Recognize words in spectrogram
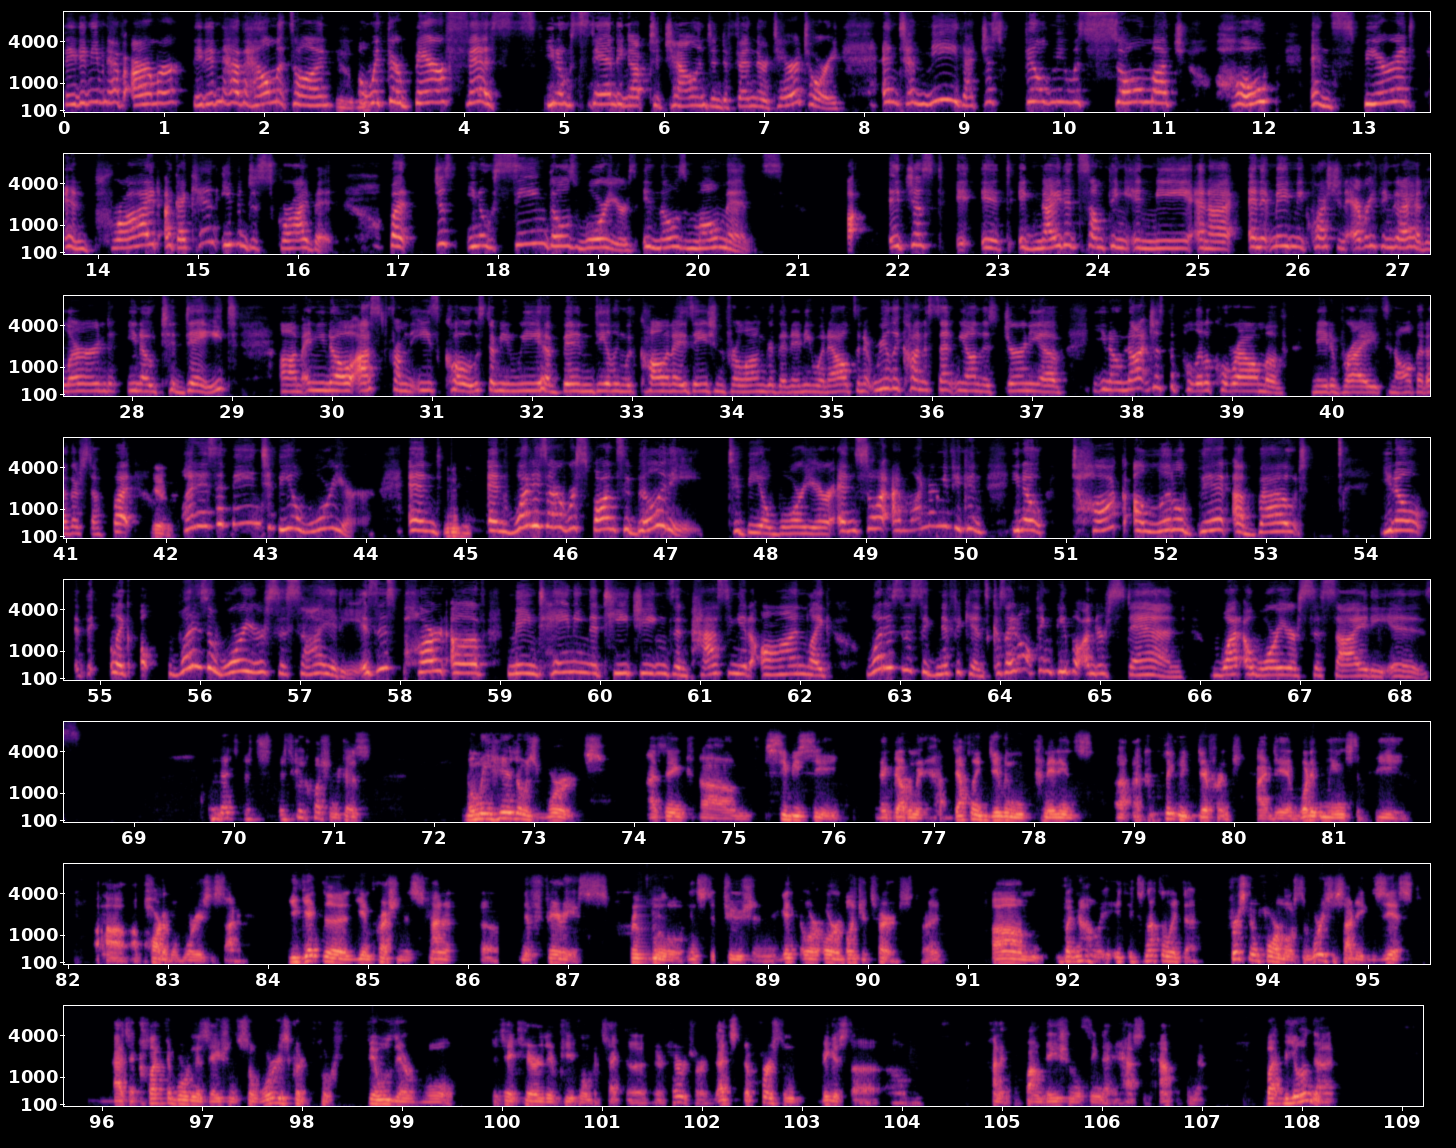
they didn't even have armor they didn't have helmets on Mhm. but with their bare fists, you know, standing up to challenge and defend their territory. And to me, that just filled me with so much hope and spirit and pride. Like, I can't even describe it. But just, you know, seeing those warriors in those moments. It just it, it ignited something in me, and I and it made me question everything that I had learned, you know, to date, um, and you know, us from the East Coast, I mean, we have been dealing with colonization for longer than anyone else. And it really kind of sent me on this journey of, you know, not just the political realm of native rights and all that other stuff, but Yeah. what does it mean to be a warrior? And Mhm. and what is our responsibility to be a warrior? And so I'm wondering if you can, you know, talk a little bit about you know like uh, what is a warrior society? Is this part of maintaining the teachings and passing it on? Like what is the significance? Because i don't think people understand what a warrior society is. That's it's it's a good question because when we hear those words, I think um, CBC, the government, have definitely given Canadians a, completely different idea of what it means to be uh, a part of a warrior society. You get the the impression it's kind of a nefarious criminal institution, you get or or a bunch of terrorists, right? Um, but no, it, it's nothing like that. First and foremost, the warrior society exists as a collective organization so warriors could fulfill their role to take care of their people and protect the, their territory. That's the first and biggest uh, um, kind of foundational thing that has to happen there. But beyond that,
